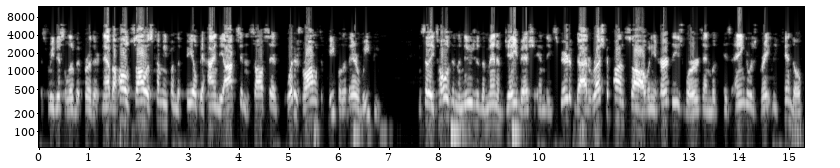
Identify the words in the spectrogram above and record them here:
Let's read this a little bit further. Now behold, Saul was coming from the field behind the oxen, and Saul said, What is wrong with the people that they are weeping? And so they told him the news of the men of Jabesh, and the Spirit of God rushed upon Saul when he heard these words, and his anger was greatly kindled.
